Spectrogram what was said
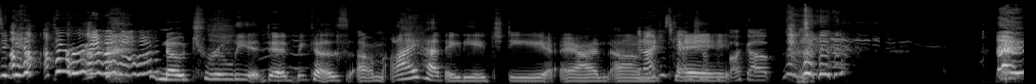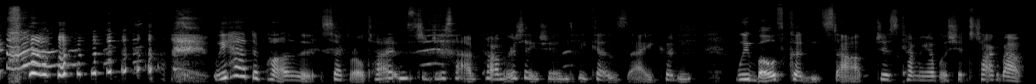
to get through. no, truly it did because um I have ADHD and um and I just can't shut the fuck up. we had to pause it several times to just have conversations because I couldn't we both couldn't stop just coming up with shit to talk about.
